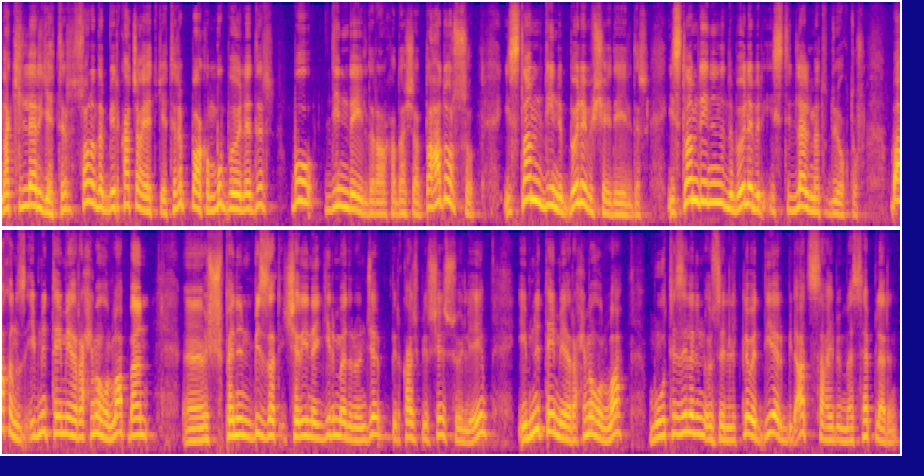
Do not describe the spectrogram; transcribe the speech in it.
nakiller getir, sonra da birkaç ayet getirip bakın bu böyledir, bu din değildir arkadaşlar. Daha doğrusu İslam dini böyle bir şey değildir. İslam dininde de böyle bir istidlal metodu yoktur. Bakınız İbn-i Teymiye Rahimahullah ben e, şüphenin bizzat içeriğine girmeden önce birkaç bir şey söyleyeyim. İbn-i Teymiye Rahimahullah Mutezilerin özellikle ve diğer bidat sahibi mezheplerin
